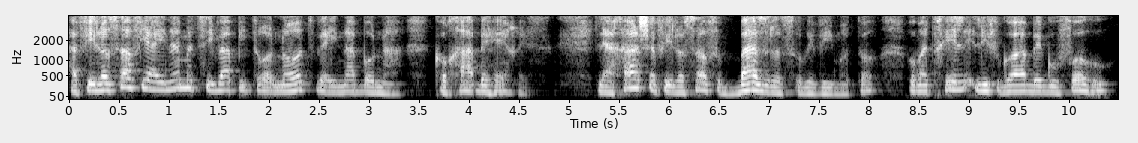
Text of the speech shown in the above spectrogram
הפילוסופיה אינה מציבה פתרונות ואינה בונה, כוחה בהרס. לאחר שהפילוסוף בז לסובבים אותו, הוא מתחיל לפגוע בגופו הוא.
